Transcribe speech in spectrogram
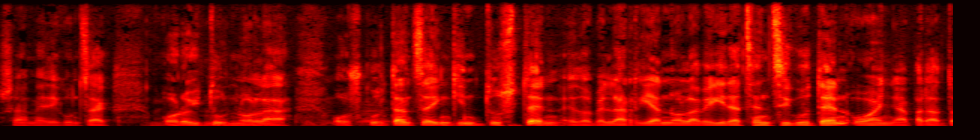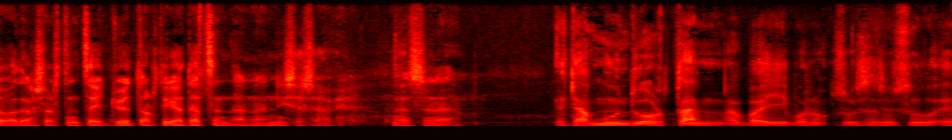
Osea, medikuntzak oroitu nola oskultantzen gintuzten, edo belarria nola begiratzen ziguten, oain aparato baten sartzen zaitu eta hortik atatzen dana, ni se sabe. Ez, eh, Eta mundu hortan, bai, bueno, zu e,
